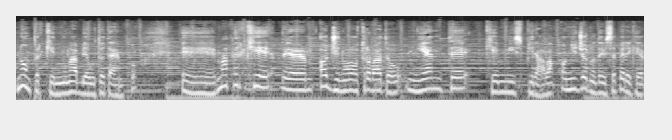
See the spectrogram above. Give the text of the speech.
non perché non abbia avuto tempo, eh, ma perché eh, oggi non ho trovato niente che mi ispirava. Ogni giorno devi sapere che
